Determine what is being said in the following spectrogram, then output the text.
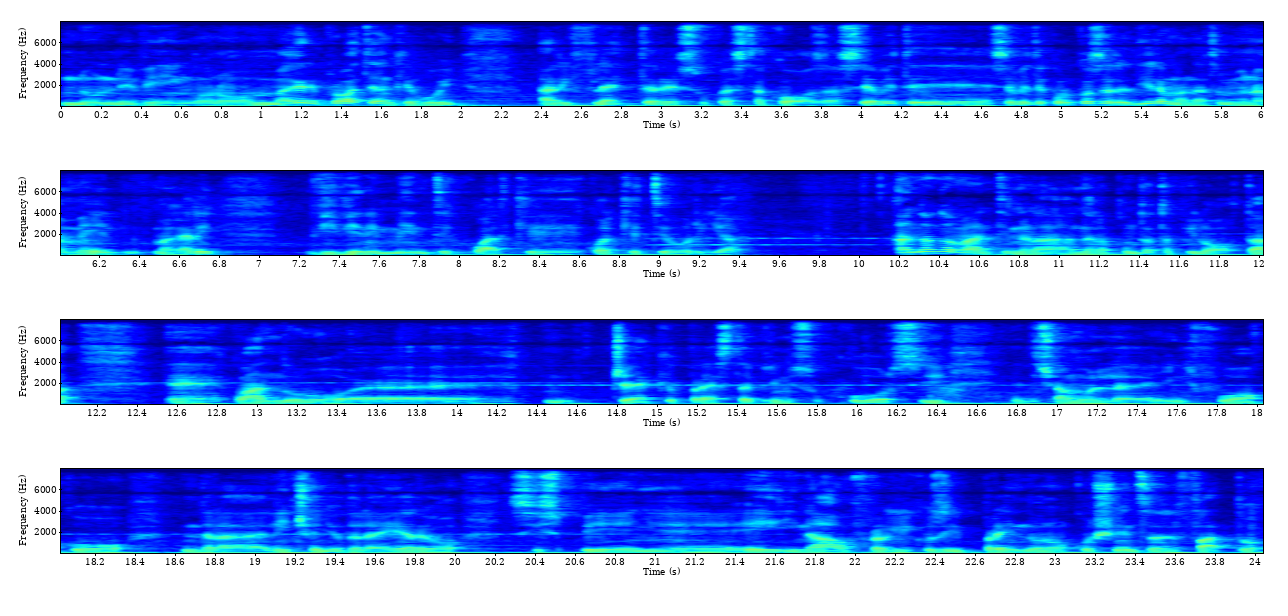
non ne vengono, magari provate anche voi a riflettere su questa cosa. Se avete, se avete qualcosa da dire mandatemi una mail, magari vi viene in mente qualche, qualche teoria. Andando avanti nella, nella puntata pilota, eh, quando eh, Jack presta i primi soccorsi, eh, diciamo il, il fuoco, della, l'incendio dell'aereo si spegne e i naufraghi così prendono coscienza del fatto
